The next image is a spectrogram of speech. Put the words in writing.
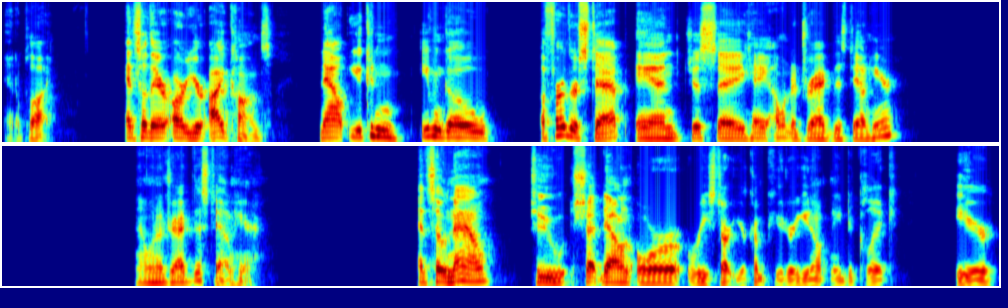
And apply. And so there are your icons. Now you can even go a further step and just say, hey, I want to drag this down here. And I want to drag this down here. And so now to shut down or restart your computer, you don't need to click here,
